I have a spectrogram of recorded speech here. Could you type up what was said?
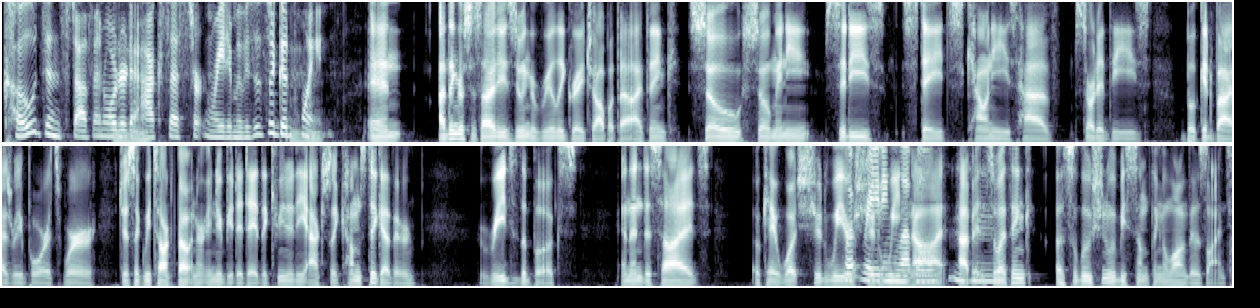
codes and stuff in order Mm-hmm. to access certain rated movies. It's a good point. And I think our society is doing a really great job with that. I think so so many cities, states, counties have started these book advisory boards where just like we talked about in our interview today, the community actually comes together, reads the books, and then decides, okay, what should we or should we level? not have it? So I think a solution would be something along those lines.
